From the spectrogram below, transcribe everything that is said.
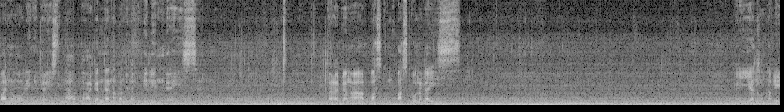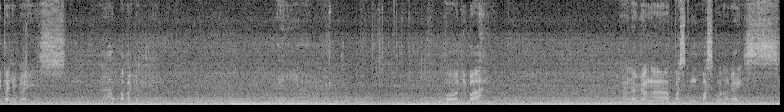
Panoorin nyo guys. Napakaganda ng kanilang bilin guys. Talagang ah, Paskong Pasko na guys. Ayan o, nakita nyo guys. Napakaganda. O, di ba? Talagang ah, Paskong Pasko na guys.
